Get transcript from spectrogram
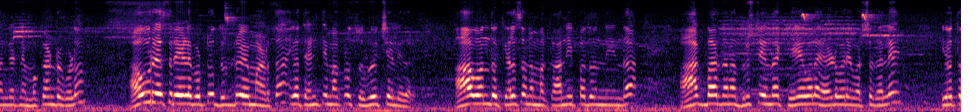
ಸಂಘಟನೆ ಮುಖಂಡರುಗಳು ಅವ್ರ ಹೆಸರು ಹೇಳಿಬಿಟ್ಟು ದುಡ್ಡು ಮಾಡ್ತಾ ಇವತ್ತು ಹೆಂಡತಿ ಮಕ್ಕಳು ಸುಭಿಕ್ಷೆಯಲ್ಲಿದ್ದಾರೆ. ಆ ಒಂದು ಕೆಲಸ ನಮ್ಮ ಕಾನಿಪದೊಂದಿಯಿಂದ ಆಗಬಾರ್ದನ್ನೋ ದೃಷ್ಟಿಯಿಂದ ಕೇವಲ ಎರಡೂವರೆ ವರ್ಷದಲ್ಲಿ ಇವತ್ತು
